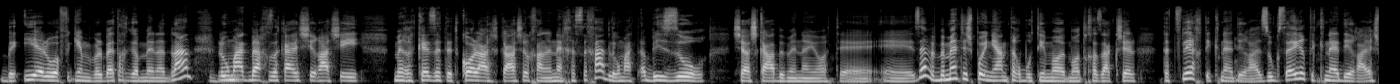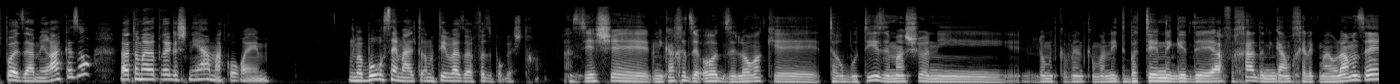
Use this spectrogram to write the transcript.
באי אלו אפיקים, אבל בטח גם בנדל"ן, לעומת בהחזקה ישירה שהיא מרכזת את כל ההשקעה שלך לנכס אחד, לעומת הביזור שהשקעה במניות אה, אה, זה, ובאמת יש פה עניין תרבותי מאוד מאוד חזק של תצליח תקנה דירה, זוג צעיר תקנה דירה, יש פה איזו אמירה כזו, ואת אומרת רגע שנייה, מה קורה עם, עם הבורסה, עם האלטרנטיבה הזו, איפה זה פוגש אותך? אז יש, אה, ניקח את זה עוד, זה לא רק אה, תרבותי, זה משהו, אני לא מתכוונת כמובן להתבטא נגד אה, אף אחד, אני גם חלק מהעולם הזה,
